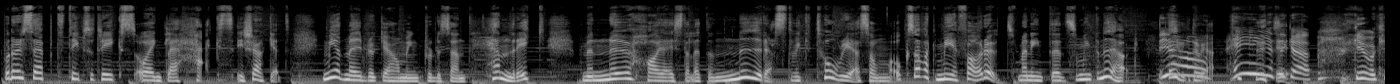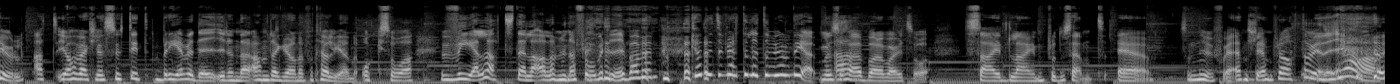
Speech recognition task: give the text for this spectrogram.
både recept, tips och tricks och enkla hacks i köket. Med mig brukar jag ha min producent Henrik men nu har jag istället en ny rest, Victoria som också har varit med förut men inte, som inte ni har hört. Ja, hej Jessica! Gud vad kul. Att jag har verkligen suttit bredvid dig i den där andra gröna fåtöljen och så velat ställa alla mina frågor till dig. bara, men, kan du inte berätta lite mer om det? Men så har jag bara varit så sideline-producent. Eh, så nu får jag äntligen prata med dig. Ja,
